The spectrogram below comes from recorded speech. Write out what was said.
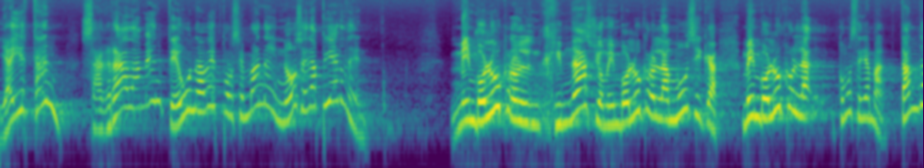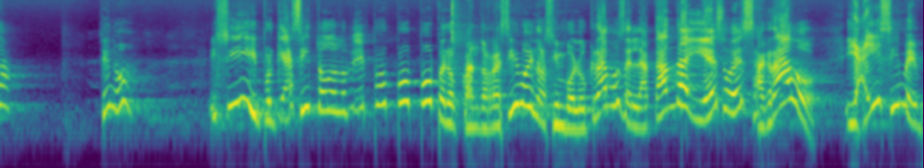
Y ahí están, sagradamente, una vez por semana y no se la pierden. Me involucro en el gimnasio, me involucro en la música, me involucro en la... ¿Cómo se llama? ¿Tanda? ¿Sí, no? Y sí, porque así todo lo... Pero cuando recibo y nos involucramos en la tanda y eso es sagrado. Y ahí sí me,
